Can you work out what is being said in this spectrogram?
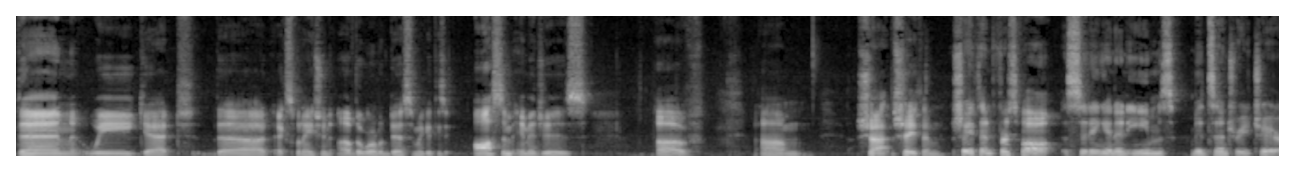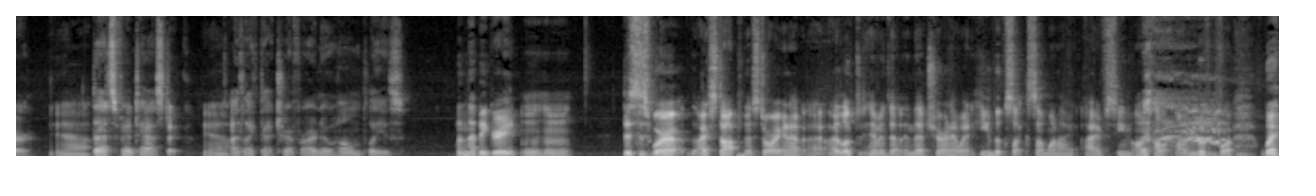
Then we get the explanation of the world of Dis, and we get these awesome images of um, Sha- Shathan. Shathan, first of all, sitting in an Eames mid century chair. Yeah. That's fantastic. Yeah. I'd like that chair for our new home, please. Wouldn't that be great? Mm-hmm. This is where I stopped in the story and I, I looked at him in that, in that chair and I went, he looks like someone I, I've seen on, on movie before. Wait,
